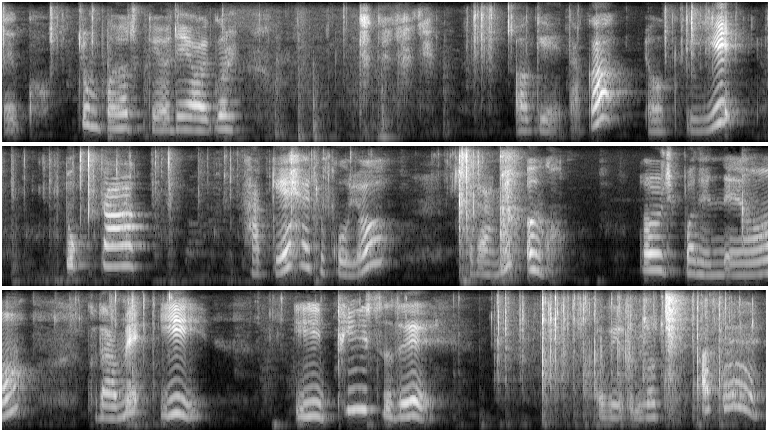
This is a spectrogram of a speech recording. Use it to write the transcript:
그리고 좀 보여줄게요 내 얼굴. 여기에다가 여기 똑딱 하게 해주고요. 그 다음에 어이구 떨어질 뻔 했네요. 그 다음에 이, 이 피니스를 여기 올려줘. 아, 네.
